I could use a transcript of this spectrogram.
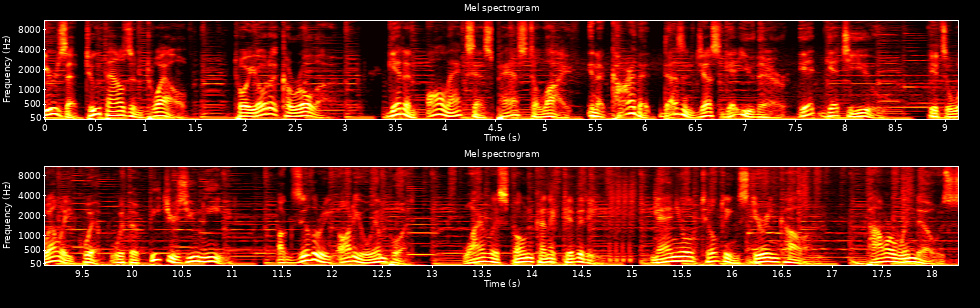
Here's a 2012 Toyota Corolla. Get an all-access pass to life in a car that doesn't just get you there, it gets you. It's well equipped with the features you need. Auxiliary audio input, wireless phone connectivity, manual tilting steering column, power windows,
